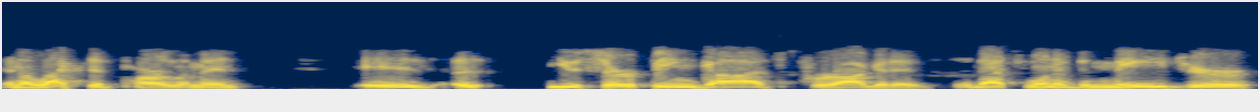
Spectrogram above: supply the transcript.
an elected parliament, is uh, usurping God's prerogatives. And that's one of the major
